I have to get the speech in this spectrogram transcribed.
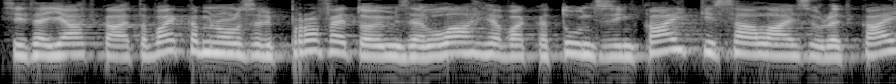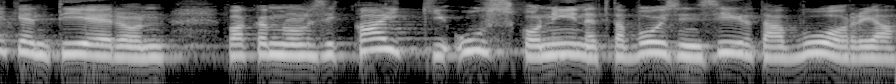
Sitä jatkaa, että vaikka minulla olisi profetoimisen lahja, vaikka tuntisin kaikki salaisuudet, kaiken tiedon, vaikka minulla olisi kaikki usko niin, että voisin siirtää vuoria,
